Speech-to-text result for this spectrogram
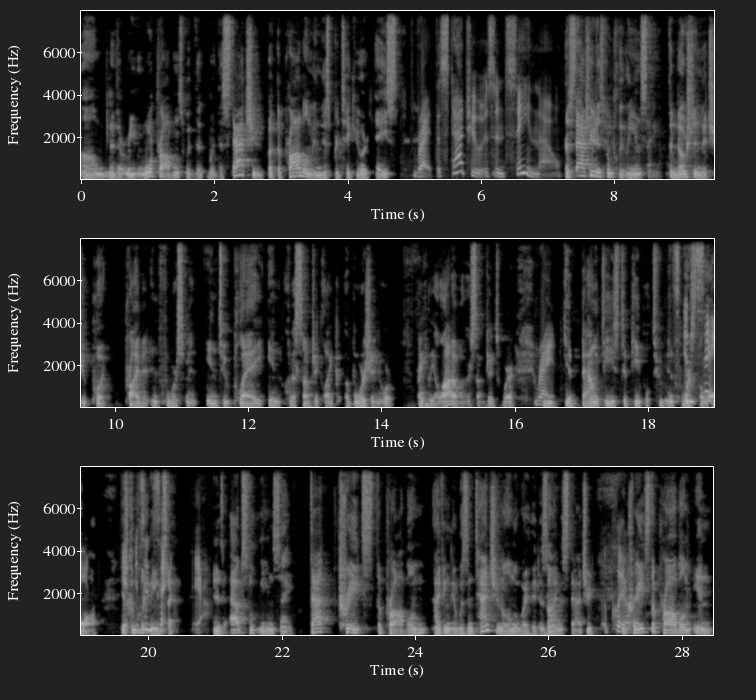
Um, there were even more problems with the with the statute, but the problem in this particular case, Right. The statute is insane, though. the statute is completely insane. The notion that you put private enforcement into play in on a subject like abortion, or frankly, a lot of other subjects where Right. you give bounties to people to enforce the law, is it's completely insane. insane. Yeah. It is absolutely insane. That creates the problem. I think it was intentional in the way they designed the statute. Clearly. It creates the problem in,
